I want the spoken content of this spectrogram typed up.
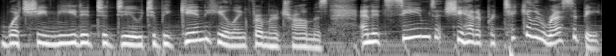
what she needed to do to begin healing from her traumas. And it seemed she had a particular recipe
